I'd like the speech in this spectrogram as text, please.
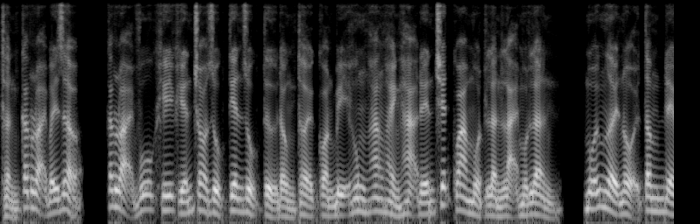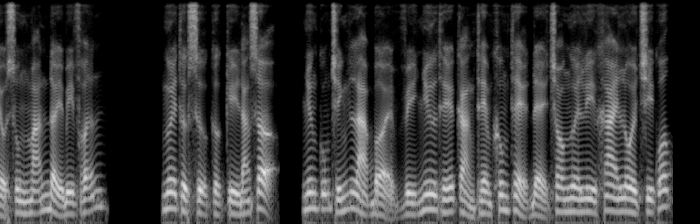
thần các loại bấy giờ, các loại vũ khí khiến cho dục tiên dục tử đồng thời còn bị hung hăng hành hạ đến chết qua một lần lại một lần, mỗi người nội tâm đều sung mãn đầy bi phẫn. Ngươi thực sự cực kỳ đáng sợ, nhưng cũng chính là bởi vì như thế càng thêm không thể để cho ngươi ly khai lôi chi quốc.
